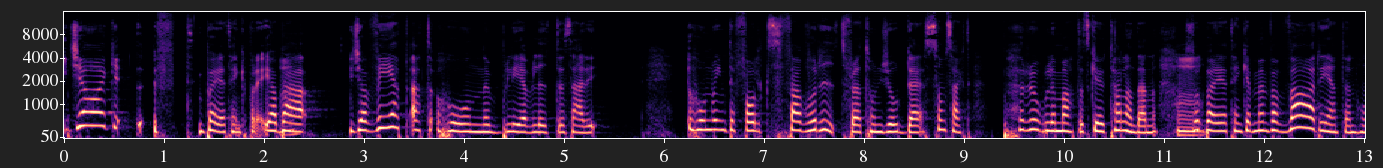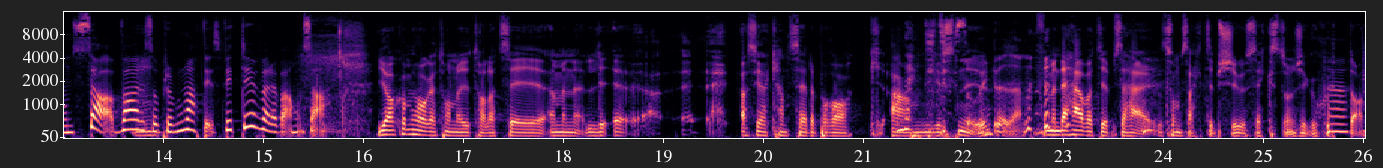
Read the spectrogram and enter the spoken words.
Jag började tänka på det. Jag bara, jag vet att hon blev lite så här, hon var inte folks favorit för att hon gjorde, som sagt, problematiska uttalanden. Så började jag tänka, men vad var det egentligen hon sa? Var det så problematiskt? Vet du vad det var hon sa? Jag kommer ihåg att hon har uttalat sig, men, li, eh, Alltså jag kan inte säga det på rak arm just nu. Men det här var typ så här, som sagt, typ 2016, 2017.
